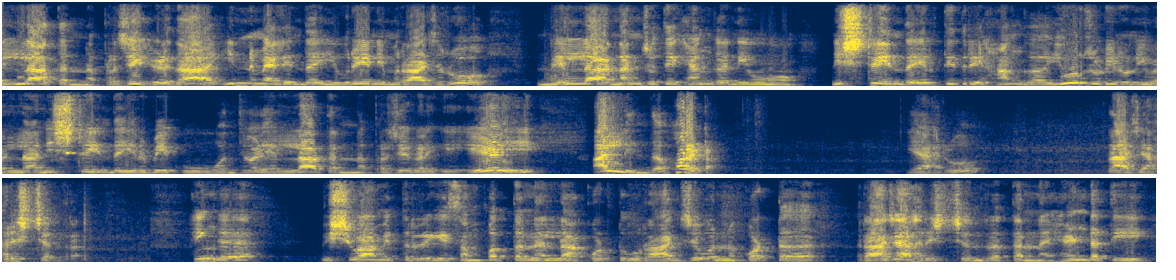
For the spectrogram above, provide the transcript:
ಎಲ್ಲ ತನ್ನ ಪ್ರಜೆ ಹೇಳಿದ ಇನ್ನು ಮೇಲಿಂದ ಇವರೇ ನಿಮ್ಮ ರಾಜರು ಎಲ್ಲ ನನ್ನ ಜೊತೆಗೆ ಹೆಂಗೆ ನೀವು ನಿಷ್ಠೆಯಿಂದ ಇರ್ತಿದ್ರಿ, ಹಂಗೆ ಇವ್ರ ಜೋಡಿನೂ ನೀವೆಲ್ಲ ನಿಷ್ಠೆಯಿಂದ ಇರಬೇಕು ಅಂಥೇಳಿ ಎಲ್ಲ ತನ್ನ ಪ್ರಜೆಗಳಿಗೆ ಹೇಳಿ ಅಲ್ಲಿಂದ ಹೊರಟ. ಯಾರು? ರಾಜ ಹರಿಶ್ಚಂದ್ರ. ಹಿಂಗೆ ವಿಶ್ವಾಮಿತ್ರರಿಗೆ ಸಂಪತ್ತನ್ನೆಲ್ಲ ಕೊಟ್ಟು ರಾಜ್ಯವನ್ನು ಕೊಟ್ಟ ರಾಜ ಹರಿಶ್ಚಂದ್ರ ತನ್ನ ಹೆಂಡತಿ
